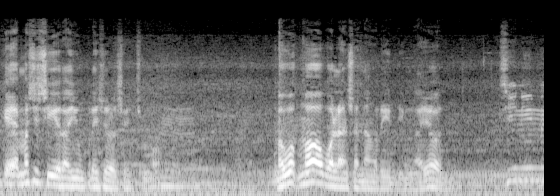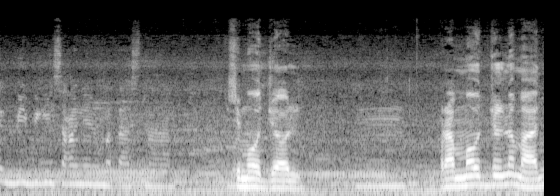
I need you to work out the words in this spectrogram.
kaya masisira yung pressure switch mo. Mawa- mawawalan siya ng reading ngayon. Sino yung nagbibigay sa kanya ng mataas na Si module. mm, From module naman,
